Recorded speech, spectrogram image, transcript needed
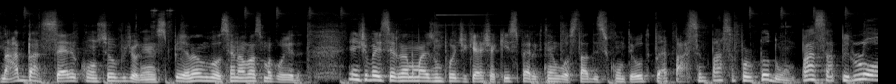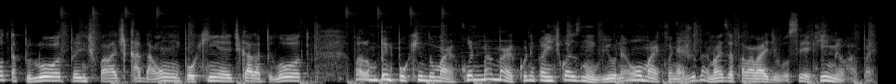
nada sério com o seu videogame. Esperando você na próxima corrida. A gente vai encerrando mais um podcast aqui. Espero que tenham gostado desse conteúdo que vai passando, passa por todo mundo. Passa piloto a piloto pra gente falar de cada um, um pouquinho aí de cada piloto. Falamos bem pouquinho do Marconi, mas Marconi que a gente quase não viu, né? Ô Marconi, ajuda nós a falar mais de você aqui, meu rapaz.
